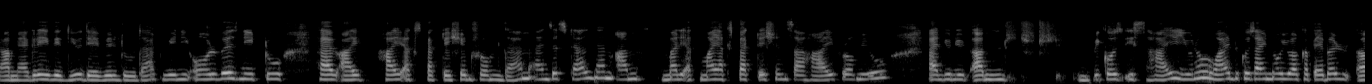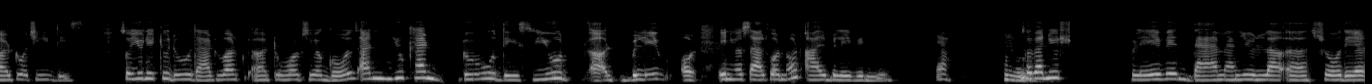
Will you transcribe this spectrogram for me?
I'm agree with you. They will do that. We need, always need to have high, high expectation from them and just tell them I'm my my expectations are high from you, and you need um because it's high. You know why? Because I know you are capable uh, to achieve this. So you need to do that work uh, towards your goals, and you can do this. You uh, believe or in yourself or not, I believe in you. Yeah. Hmm. So when you play with them and you lo- uh, show their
